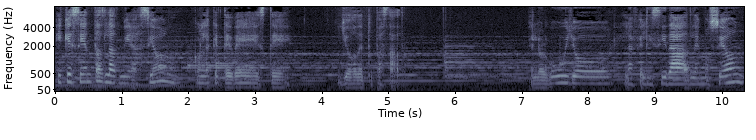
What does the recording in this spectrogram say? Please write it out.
Y que sientas la admiración con la que te ve este yo de tu pasado. El orgullo, la felicidad, la emoción.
